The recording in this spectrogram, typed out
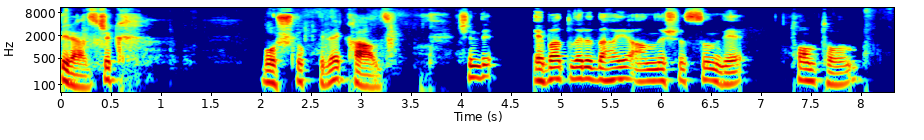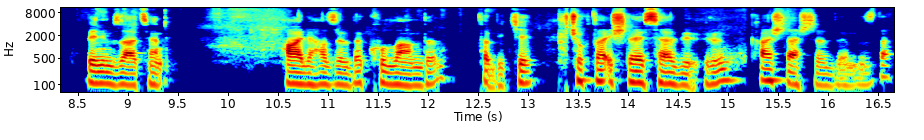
birazcık boşluk bile kaldı. Şimdi ebatları daha iyi anlaşılsın diye TomTom benim zaten hali hazırda kullandığım tabii ki çok daha işlevsel bir ürün. Karşılaştırdığımızda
